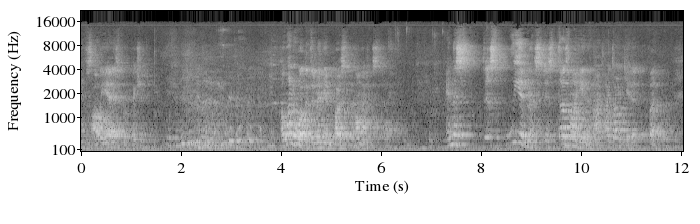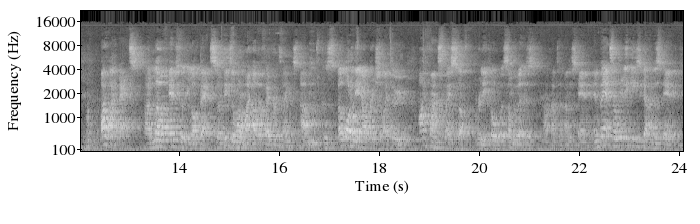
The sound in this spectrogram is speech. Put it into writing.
And it's like, oh yeah, that's a pretty picture. I wonder what the Dominion Post comic is today. And this, this weirdness just does my head in. I, I don't get it, but I like bats. I love, absolutely love bats. So these are one of my other favourite things. Because um, a lot of the outreach that I do, I find space stuff really cool, but some of it is kind of hard to understand. And bats are really easy to understand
